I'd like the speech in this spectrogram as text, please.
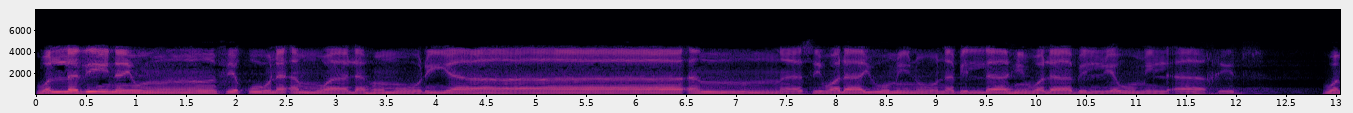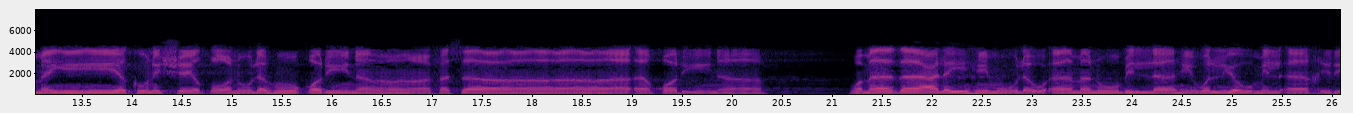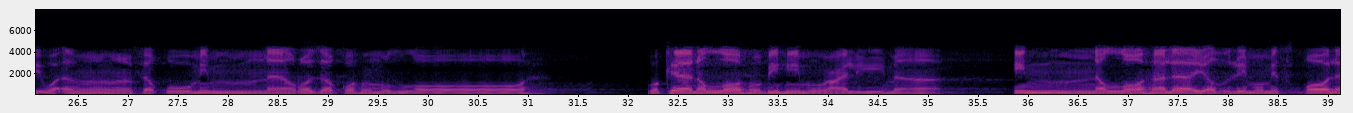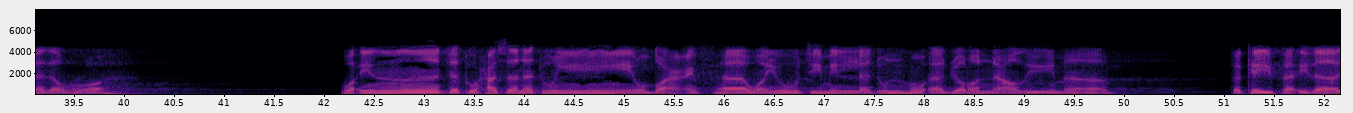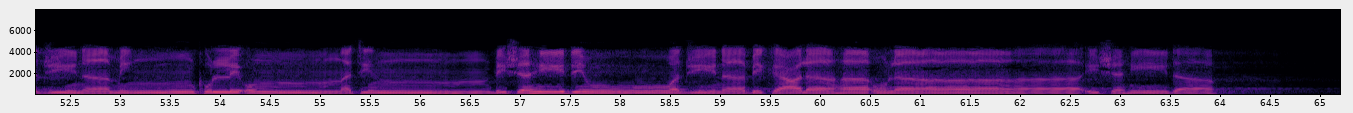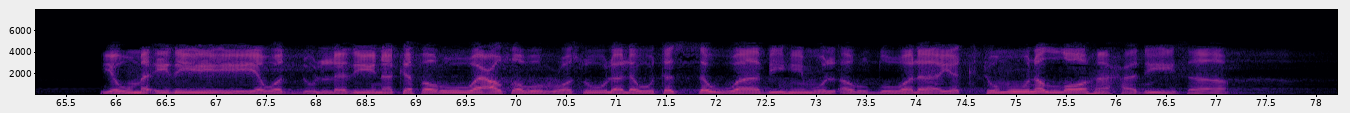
والذين ينفقون أموالهم رياء الناس ولا يؤمنون بالله ولا باليوم الآخر ومن يكن الشيطان له قرينا فساء قرينا وماذا عليهم لو آمنوا بالله واليوم الآخر وأنفقوا مما رزقهم الله وكان الله بهم عليما إن الله لا يظلم مثقال ذرة وإن تك حسنة يضعفها ويوت من لدنه أجرا عظيما فكيف إذا جينا من كل أمة بشهيد وجينا بك على هؤلاء شهيدا؟ يومئذ يود الذين كفروا وعصوا الرسول لو تسوى بهم الأرض ولا يكتمون الله حديثا.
